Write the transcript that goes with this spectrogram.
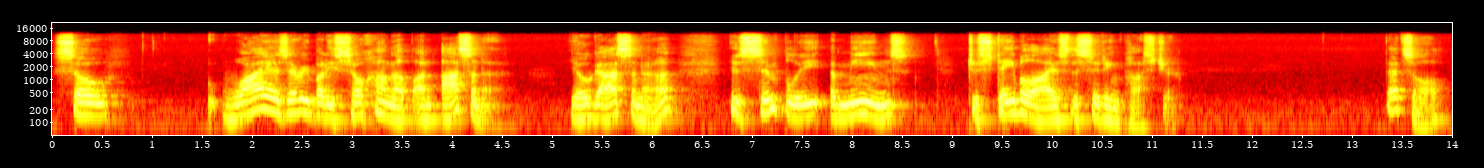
So, why is everybody so hung up on asana? Yogasana is simply a means to stabilize the sitting posture. That's all.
